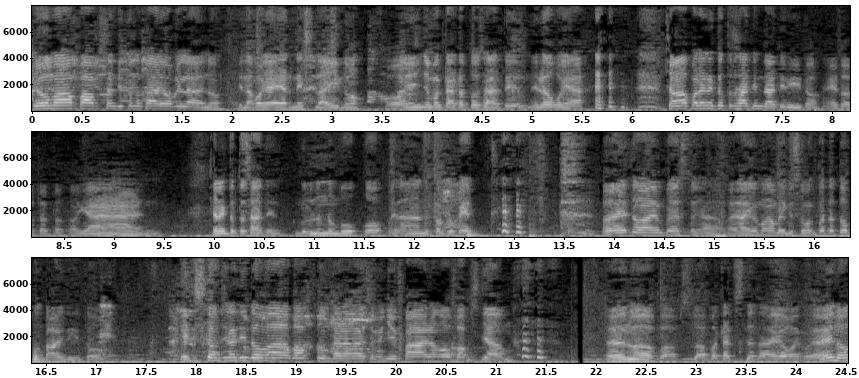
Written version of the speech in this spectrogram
Yo mga paps, nandito na tayo kila ano, kila Kuya Ernest Laino. O, yan yung magtatato sa atin. Hello Kuya. Siya nga pala nagtato sa atin dati dito. Eto, to, to, to. Yan. Siya nagtato sa atin. Gulo na ng buhok ko. Kailangan ng pagupit. o, ito nga yung pwesto niya. Kaya yung mga may gusto magpatato, punta kayo dito. May discount sila dito mga paps. Punta na kayo. Sabihin nyo yung pangalan ko, Paps Jam. Ayun mga paps. Papatats na tayo kay Kuya. Ayun o.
